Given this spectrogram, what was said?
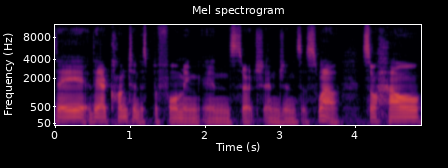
they, their content is performing in search engines as well. So how,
